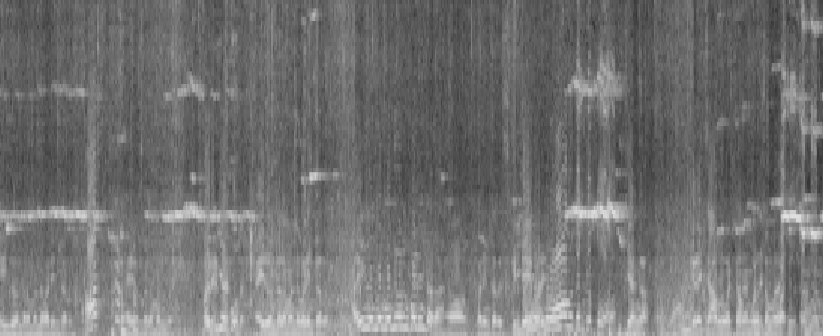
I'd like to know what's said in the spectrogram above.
ఐదు వందల మంది పడి ఉంటారు ఆ? ఐదు వందల మంది. ఐదు వందల మంది పడి ఉంటారు ఐదు వందల మంది వరకు పడింటారా? ఆ, పడి ఉంటారు స్కిడ్ అయ్యి పడి చెప్తున్నావా? అబద్ధం చెప్తున్నావా నిజంగా. ఇక్కడే చేపలు పట్టడానికి చూస్తాం మేము.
